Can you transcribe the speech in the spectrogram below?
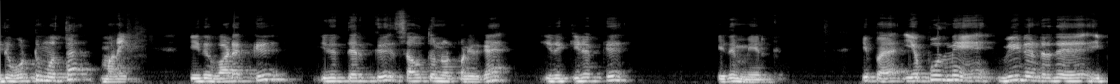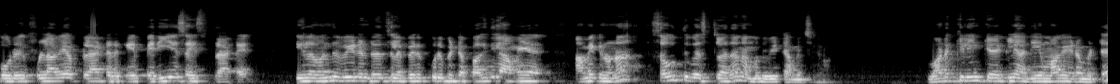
இது ஒட்டுமொத்த மனை. இது வடக்கு இது தெற்கு சவுத்து நோட் பண்ணியிருக்கேன் இது கிழக்கு இது மேற்கு. இப்ப எப்போதுமே வீடுன்றது இப்போ ஒரு ஃபுல்லாவே பிளாட் இருக்கு பெரிய சைஸ் பிளாட்டு இதுல வந்து வீடுன்றது சில பேர் குறிப்பிட்ட பகுதியில் அமைய அமைக்கணும்னா சவுத் வெஸ்ட்ல தான் நம்ம வந்து வீட்டை அமைச்சுக்கணும். வடக்கிலையும் கிழக்கிலையும் அதிகமாக இடம் விட்டு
